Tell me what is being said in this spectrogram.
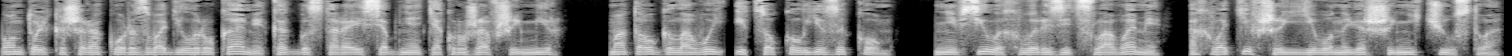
Он только широко разводил руками, как бы стараясь обнять окружавший мир, мотал головой и цокал языком, не в силах выразить словами охватившие его на вершине чувства.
